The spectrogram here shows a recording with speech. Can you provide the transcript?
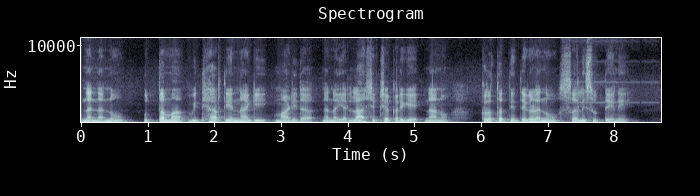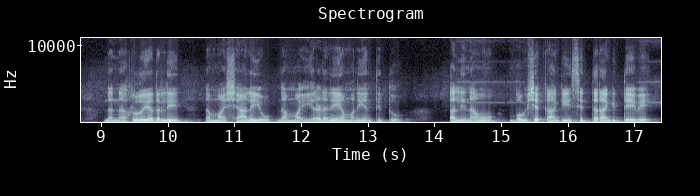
ನನ್ನನ್ನು ಉತ್ತಮ ವಿದ್ಯಾರ್ಥಿಯನ್ನಾಗಿ ಮಾಡಿದ ನನ್ನ ಎಲ್ಲ ಶಿಕ್ಷಕರಿಗೆ ನಾನು ಕೃತಜ್ಞತೆಗಳನ್ನು ಸಲ್ಲಿಸುತ್ತೇನೆ. ನನ್ನ ಹೃದಯದಲ್ಲಿ ನಮ್ಮ ಶಾಲೆಯು ನಮ್ಮ ಎರಡನೆಯ ಮನೆಯಂತಿತ್ತು. ಅಲ್ಲಿ ನಾವು ಭವಿಷ್ಯಕ್ಕಾಗಿ ಸಿದ್ಧರಾಗಿದ್ದೇವೆ.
